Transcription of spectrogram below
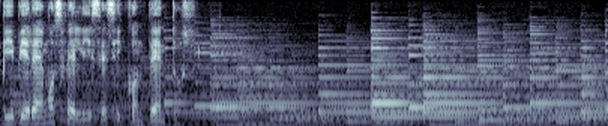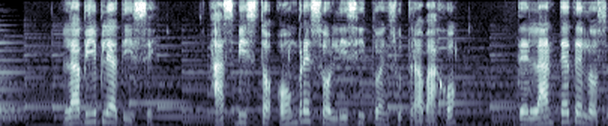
viviremos felices y contentos. La Biblia dice, ¿has visto hombre solícito en su trabajo? Delante de los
